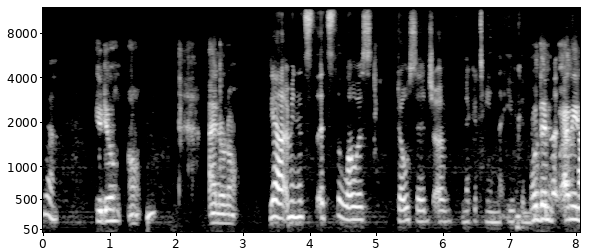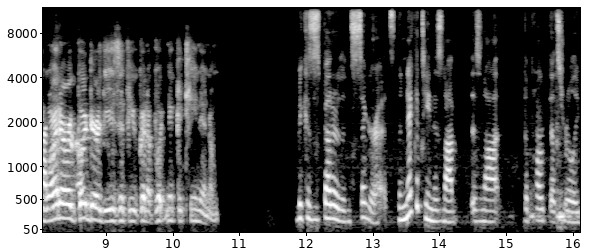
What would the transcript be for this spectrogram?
Yeah. You do? Oh, I don't know. Yeah, I mean it's it's the lowest dosage of nicotine that you can Well, then, I mean, what are good are these if you're going to put nicotine in them? because it's better than cigarettes. The nicotine is not is not the part that's really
